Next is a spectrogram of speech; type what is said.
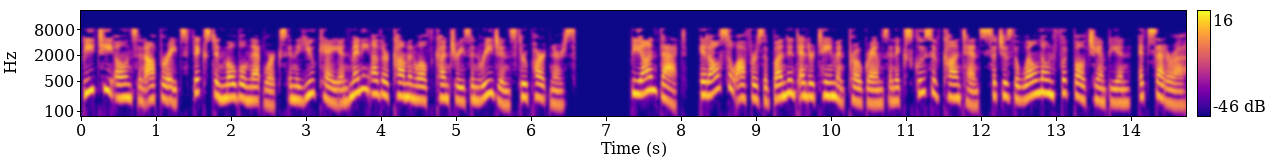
BT owns and operates fixed and mobile networks in the UK and many other Commonwealth countries and regions through partners. Beyond that, it also offers abundant entertainment programs and exclusive contents such as the well-known football champion, etc.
